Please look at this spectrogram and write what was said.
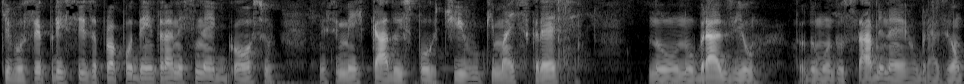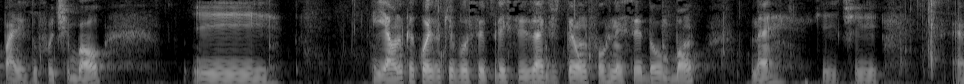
que você precisa para poder entrar nesse negócio, nesse mercado esportivo que mais cresce no, no Brasil, Todo mundo sabe, né? O Brasil é um país do futebol e, e a única coisa que você precisa é de ter um fornecedor bom, né? Que te é,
